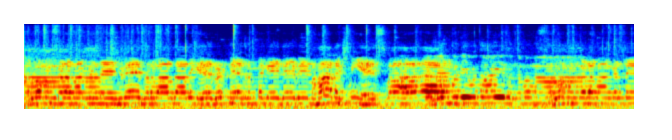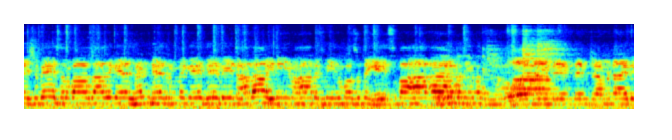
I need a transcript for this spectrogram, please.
ಶರಣ್ಯೇ ನಮಗೆ ದೇವಿ ನಾರಾಯಣಿ ನಮೋಸ್ತುತೆ ಮಹಾಲಕ್ಷ್ಮಿಯೇ ಸ್ವಾಹ ಮಹಾಲಕ್ಷ್ಮೀ ದೇವತಾಯ ನಮಃ ಸರ್ವಮಂಗಳಮಾಂಗಲ್ಯೇ ಶಿವೆ ಸರ್ವಾರ್ಥಸಾಧಿಕೆ ಶರಣ್ಯೇ ತ್ರ್ಯಂಬಕೆ ದೇವಿ ಮಹಾಲಕ್ಷ್ಮಿಯೇ ಸ್ವಾಹ ಎಲ್ಲಮ್ಮ ದೇವತಾಯ ನಮಃ ಸರ್ವಮಂಗಳಮಾಂಗಲ್ಯೇ ಶಿವೆ ಸರ್ವಾರ್ಥಸಾಧಿಕೆ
